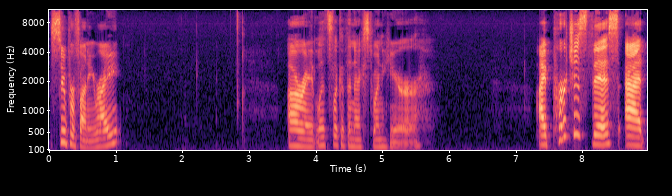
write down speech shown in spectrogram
super funny, right? All right, let's look at the next one here. I purchased this at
